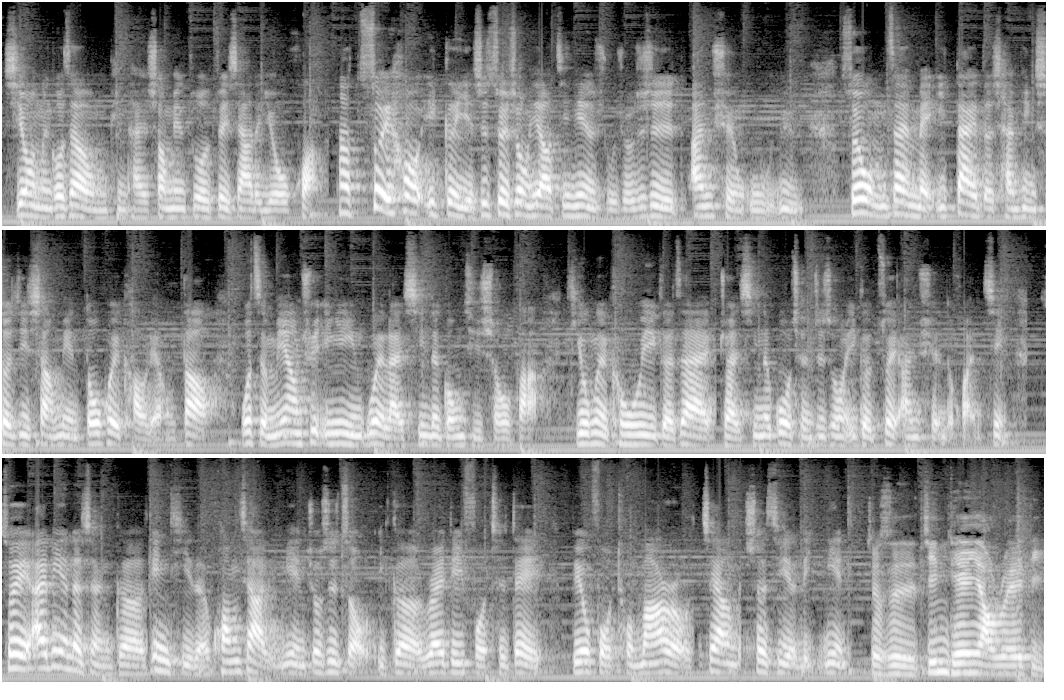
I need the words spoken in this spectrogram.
希望能够在我们平台上面做最佳的优化。那最后一个也是最重要，今天的主轴就是安全无虞，所以我们在每一代的产品设计上面都会考量到我怎么样去应应未来新的攻击手法，提供给客户一个在转型的过程之中一个最安全的环境。所以 IBM 的整个硬体的框架里面就是走一个 Ready for Today, Build for Tomorrow 这样的设计的理念，就是今天要 ready，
